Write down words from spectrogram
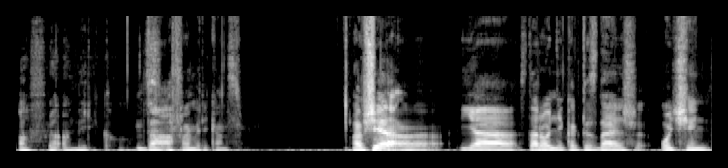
Афроамериканцы. да, афроамериканцы. Вообще, а, я сторонник, как ты знаешь, очень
